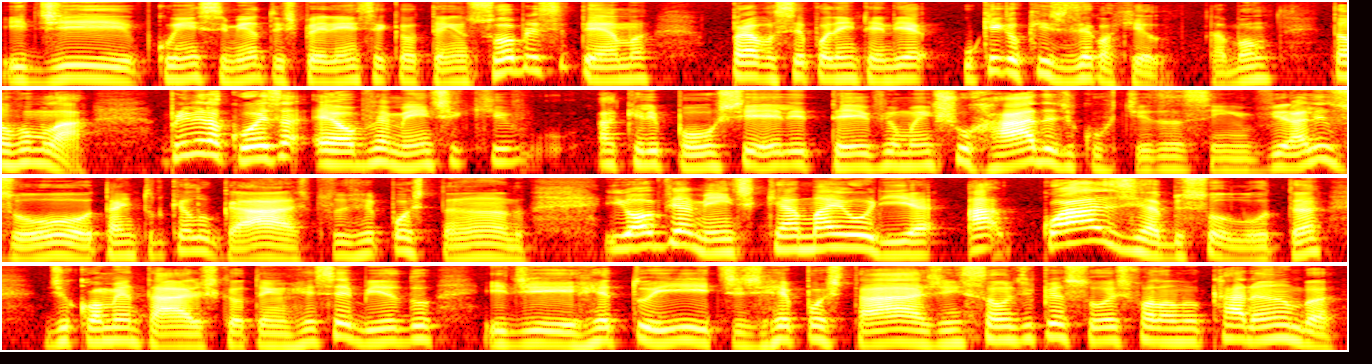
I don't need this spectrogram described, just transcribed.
e de conhecimento experiência que eu tenho sobre esse tema para você poder entender o que, que eu quis dizer com aquilo, tá bom? Então vamos lá. Primeira coisa é, obviamente, que aquele post ele teve uma enxurrada de curtidas, assim, viralizou, tá em tudo que é lugar, as pessoas repostando. E obviamente que a maioria, a quase absoluta, de comentários que eu tenho recebido e de retweets, repostagens, são de pessoas falando: caramba,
